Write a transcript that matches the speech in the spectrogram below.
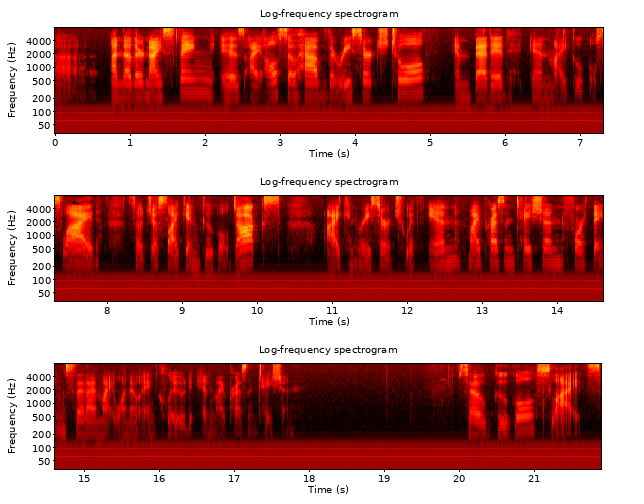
Uh, another nice thing is I also have the research tool embedded in my Google slide. So just like in Google Docs, I can research within my presentation for things that I might want to include in my presentation. So Google Slides,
